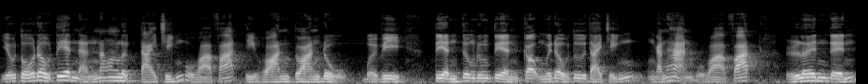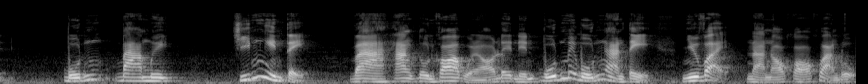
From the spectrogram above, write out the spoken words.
Yếu tố đầu tiên là năng lực tài chính của Hòa Phát thì hoàn toàn đủ, bởi vì tiền tương đương tiền cộng với đầu tư tài chính ngắn hạn của Hòa Phát lên đến 439.000 tỷ và hàng tồn kho của nó lên đến 44.000 tỷ. Như vậy là nó có khoảng độ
